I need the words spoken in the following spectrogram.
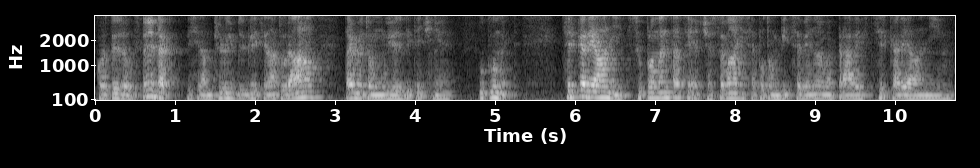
kortizolu. Stejně tak, když si tam přiduš bisglycinátu ráno, tak mi to může zbytečně utlumit. Cirkadiální suplementaci a časování se potom více věnujeme právě v cirkadiálním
